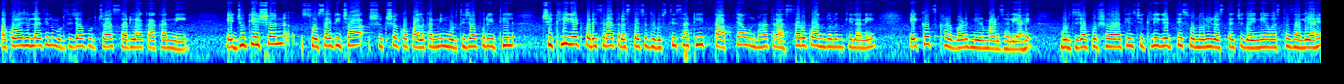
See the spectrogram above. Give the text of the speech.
अकोला जिल्ह्यातील मूर्तिजापूरच्या सरला काकांनी एज्युकेशन सोसायटीच्या शिक्षक व पालकांनी मूर्तिजापूर येथील चिखली गेट परिसरात रस्त्याच्या दुरुस्तीसाठी तापत्या उन्हात रास्ता रोको आंदोलन केल्याने एकच खळबळ निर्माण झाली आहे. मूर्तिजापूर शहरातील चिखली गेट ते सोनोरी रस्त्याची दयनीय अवस्था झाली आहे.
